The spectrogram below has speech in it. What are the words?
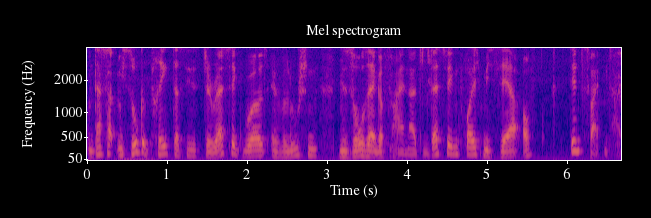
Und das hat mich so geprägt, dass dieses Jurassic World Evolution mir so sehr gefallen hat. Und deswegen freue ich mich sehr auf den zweiten Teil.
